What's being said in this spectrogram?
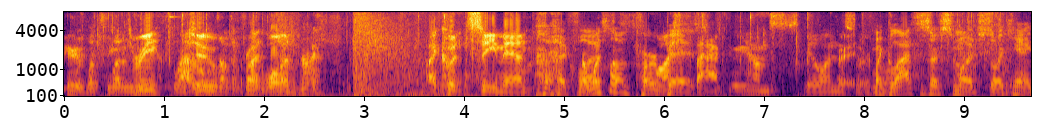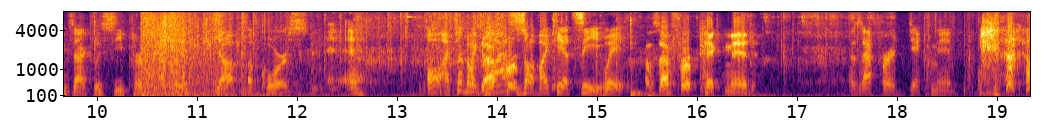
Here, let's let him Three, two, jump in front, one. jump in front. I couldn't see, man. I I flashed to on purpose. Factory and I'm still in the Right. circle. My glasses are smudged, so I can't exactly see perfectly. Yup, of course. Eh. Oh, I took my How's that for- glasses off. I can't see. Wait. How's that for a pick mid? How's that for a dick mid?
